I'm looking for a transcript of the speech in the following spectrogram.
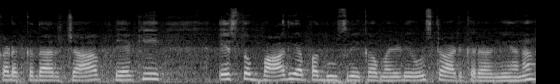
ਕੜਕਦਾਰ ਚਾਹ ਪੈ ਕੇ ਇਸ ਤੋਂ ਬਾਅਦ ਹੀ ਆਪਾਂ ਦੂਸਰੇ ਕੰਮ ਆ ਜਿਹੜੇ ਉਹ ਸਟਾਰਟ ਕਰਾਂਗੇ, ਹਨਾ?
